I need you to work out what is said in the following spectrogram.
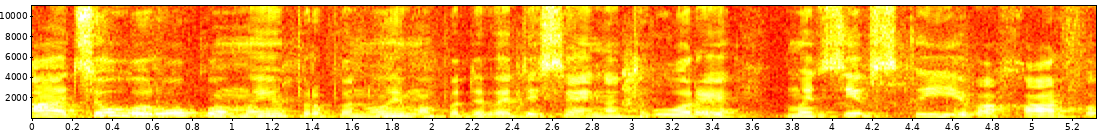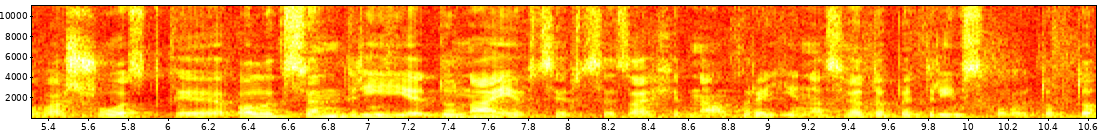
А цього року ми пропонуємо подивитися і на твори митців з Києва, Харкова, Шостки, Олександрії, Дунаївців, це Західна Україна, Святопетрівського, тобто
